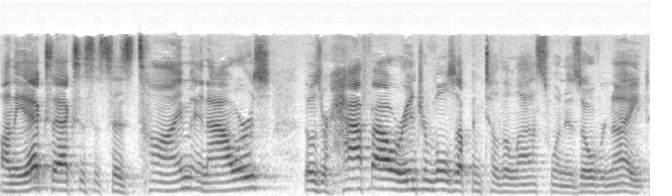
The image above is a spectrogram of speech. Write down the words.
On the x-axis it says time in hours. Those are half-hour intervals up until the last one is overnight.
